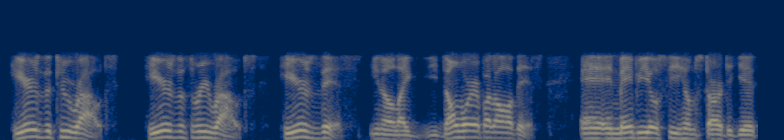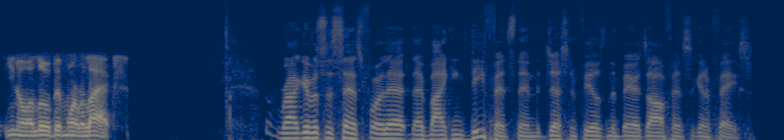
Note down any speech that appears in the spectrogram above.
here's the two routes, here's the three routes, here's this, you know, like you don't worry about all this, and, and maybe you'll see him start to get you know a little bit more relaxed. Ron, give us a sense for that that Vikings defense then that Justin Fields and the Bears offense is going to face.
